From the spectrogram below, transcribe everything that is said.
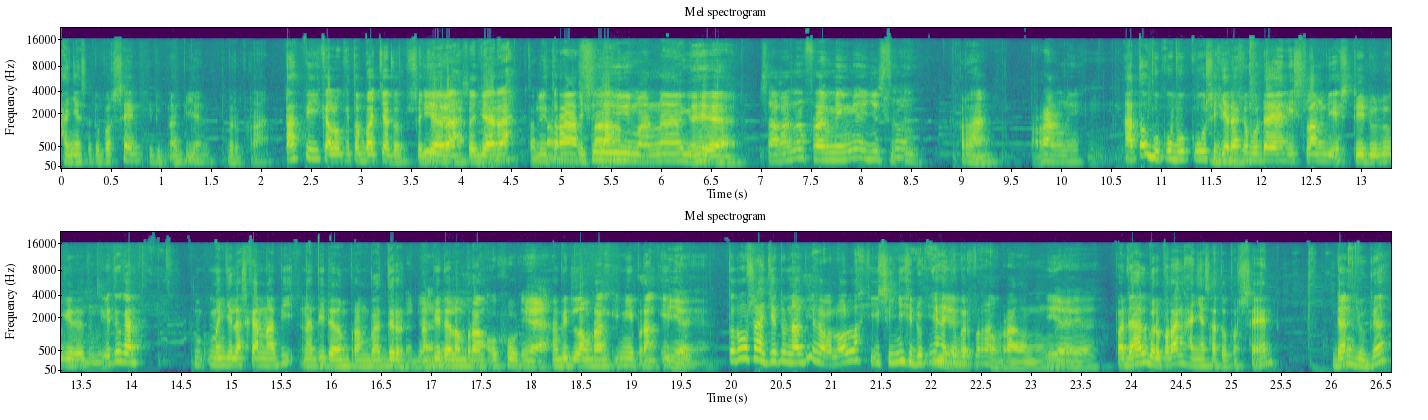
hanya satu persen hidup Nabi yang berperang. Tapi kalau kita baca tuh sejarah sejarah Tentang Literasi Islam. mana gitu. Iya. Seakan-akan framingnya justru perang perang nih. atau buku-buku sejarah kebudayaan Islam di SD dulu gitu tuh, itu kan menjelaskan Nabi Nabi dalam perang Badr, Badar. Nabi dalam perang Uhud, Iya. Nabi dalam perang ini perang itu. Iya, iya. Terus aja tuh Nabi seolah-olah isinya hidupnya Iya, hanya berperang. Peperangan. Iya, iya. Padahal berperang hanya satu persen dan juga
